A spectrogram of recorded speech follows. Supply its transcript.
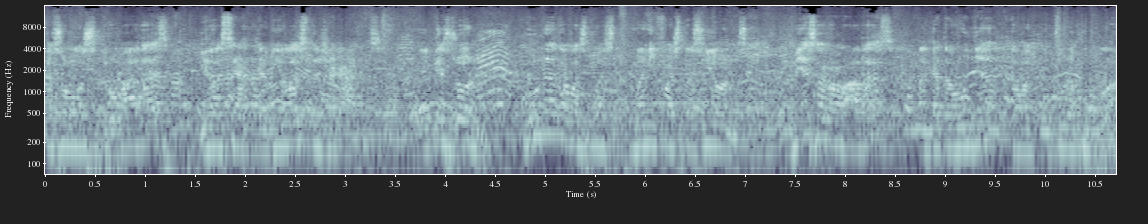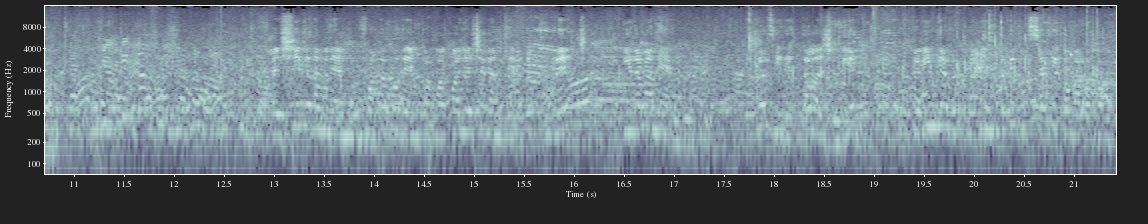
que són les trobades i les cercaviles de gegants, i que són una de les manifestacions més arrelades a Catalunya de la cultura popular. Així que demanem un fort aplaudiment per la colla gegantera de Porreig i demanem al president de la Judit que vingui a recollir un petit obsequi com a record.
